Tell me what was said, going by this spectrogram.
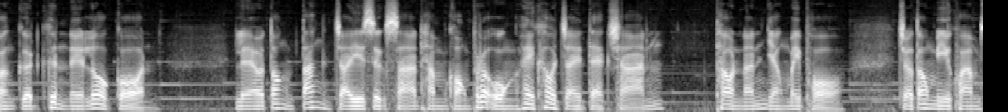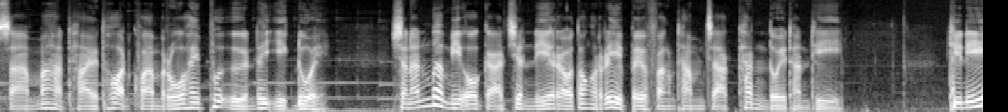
บังเกิดขึ้นในโลกก่อน แล้วต้องตั้งใจศึกษาธรรมของพระองค์ให้เข้าใจแตกฉาน เท่านั้นยังไม่พอ จะต้องมีความสามารถถ่ายทอดความรู้ให้ผู้อื่นได้อีกด้วย ฉะนั้นเมื่อมีโอกาสเช่นนี้เราต้องรีบไปฟังธรรมจากท่านโดยทันที ทีนี้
